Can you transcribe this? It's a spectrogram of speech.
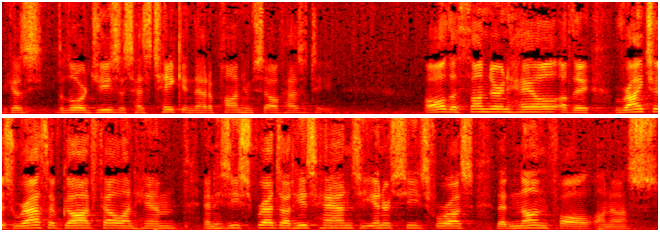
because the Lord Jesus has taken that upon himself, hasn't he? All the thunder and hail of the righteous wrath of God fell on him, and as he spreads out his hands, he intercedes for us that none fall on us.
